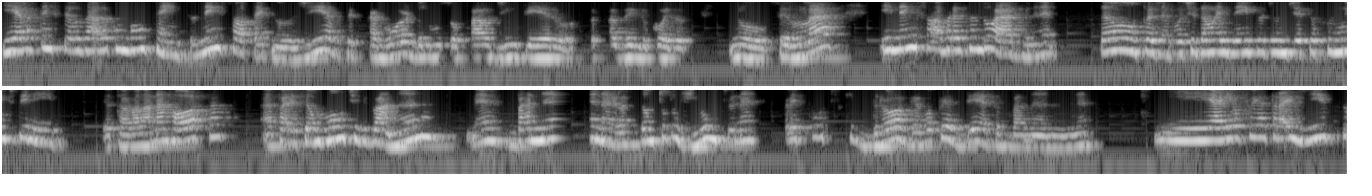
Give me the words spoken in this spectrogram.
e elas têm que ser usadas com bom senso. Nem só tecnologia, você ficar gordo num sofá o dia inteiro fazendo coisas no celular, e nem só abraçando árvore, né? Então, por exemplo, vou te dar um exemplo de um dia que eu fui muito feliz. Eu estava lá na roça, apareceu um monte de banana, né? Banana, elas dão tudo junto, né? Falei, putz, que droga, vou perder essas bananas, né? E aí eu fui atrás disso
